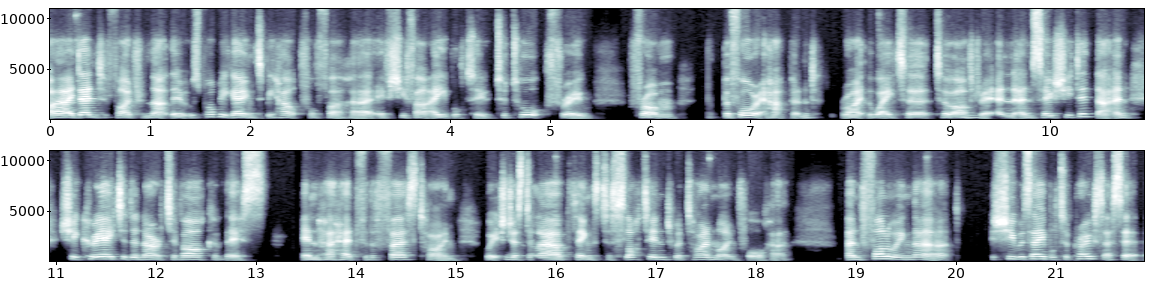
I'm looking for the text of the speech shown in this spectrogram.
I identified from that that it was probably going to be helpful for her if she felt able to to talk through from before it happened right the way to to after mm. it and and so she did that and she created a narrative arc of this in her head for the first time which yeah. just allowed things to slot into a timeline for her and following that she was able to process it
